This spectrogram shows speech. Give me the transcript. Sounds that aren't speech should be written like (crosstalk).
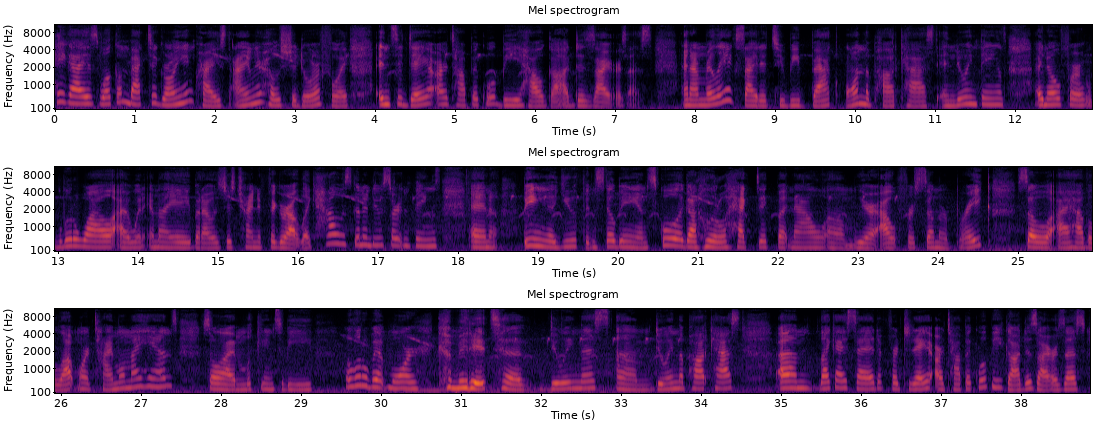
Hey guys, welcome back to Growing in Christ. I am your host, Shadora Foy, and today our topic will be how God desires us. And I'm really excited to be back on the podcast and doing things. I know for a little while I went MIA, but I was just trying to figure out like how I was going to do certain things. And being a youth and still being in school, it got a little hectic, but now um, we are out for summer break. So I have a lot more time on my hands. So I'm looking to be a little bit more (laughs) committed to doing this, um, doing the podcast. Um, like I said, for today, our topic will be God desires us.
